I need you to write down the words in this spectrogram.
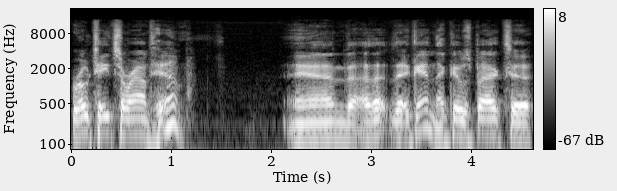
rotates around him. And uh, that, again, that goes back to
